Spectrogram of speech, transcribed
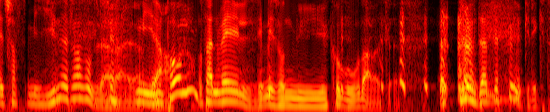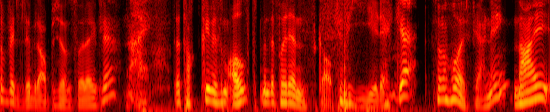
Jasmin eller noe sånt, tror jeg. er. Jasminpung? Ja. Og så er den veldig mye sånn myk og god, da, vet du. det, det funker ikke så veldig bra på kjønnshår, egentlig. Nei. Det tar ikke liksom alt, men det får renska opp. Svir det ikke? Sånn hårfjerning? Nei,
